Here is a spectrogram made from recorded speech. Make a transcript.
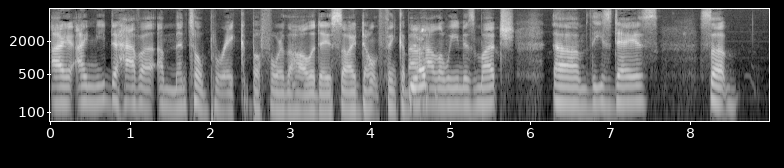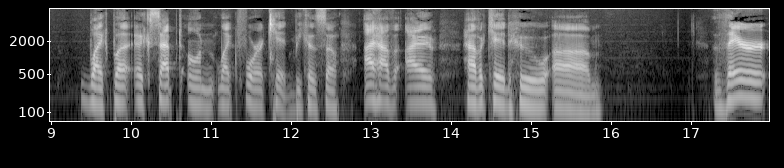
I I need to have a, a mental break before the holidays so I don't think about yep. Halloween as much um these days. So like but except on like for a kid because so I have I have a kid who um their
